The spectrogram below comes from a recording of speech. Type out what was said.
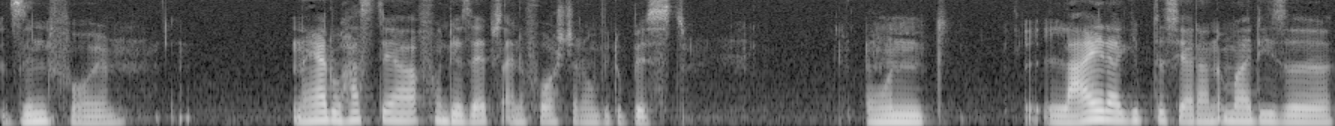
sinnvoll? Naja, du hast ja von dir selbst eine Vorstellung, wie du bist. Und leider gibt es ja dann immer diese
